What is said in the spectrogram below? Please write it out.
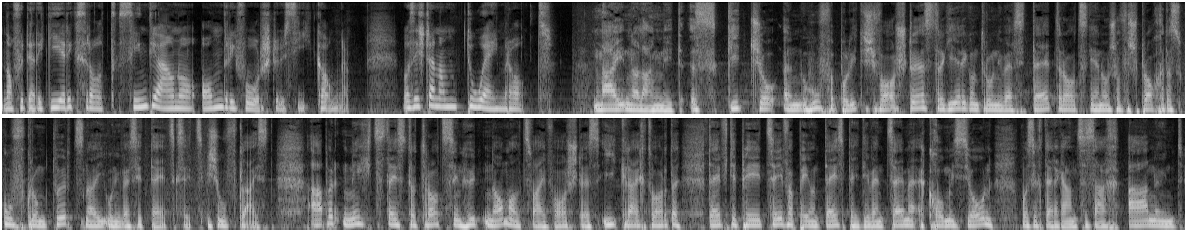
noch für den Regierungsrat. sind ja auch noch andere Vorstöße eingegangen. Was ist denn am Tun im Rat? Nein, noch lange nicht. Es gibt schon einen Haufen politische Vorstöße. Die Regierung und der Universitätsrat haben auch schon versprochen, dass aufgeräumt wird. Das neue Universitätsgesetz ist aufgeleistet. Aber nichtsdestotrotz sind heute nochmal zwei Vorstöße eingereicht worden. Die FDP, die CVP und die SP die wollen zusammen eine Kommission, die sich der ganzen Sache annimmt,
